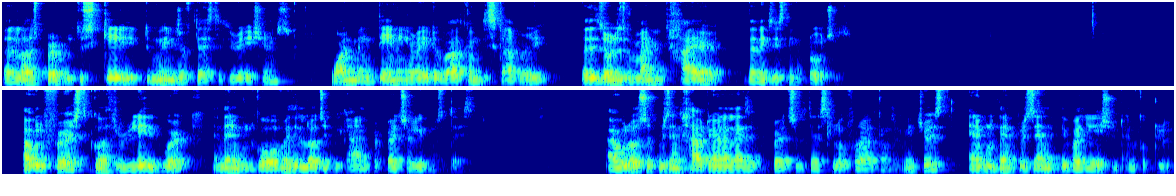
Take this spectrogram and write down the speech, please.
that allows PerpLE to scale to millions of test iterations while maintaining a rate of outcome discovery that is orders of magnitude higher than existing approaches. I will first go through related work and then we'll go over the logic behind perpetual litmus test. I will also present how to analyze a perpetual test log for outcomes of interest and will then present the evaluation and conclude.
